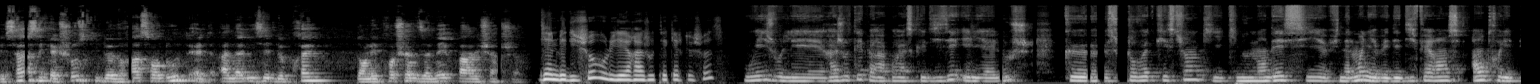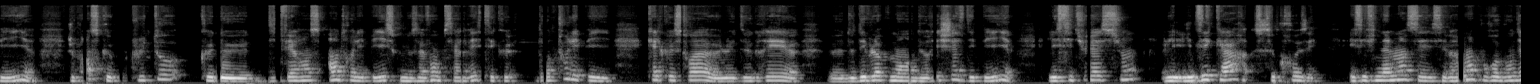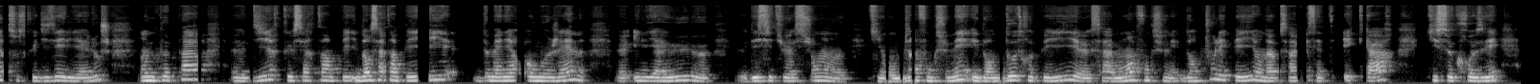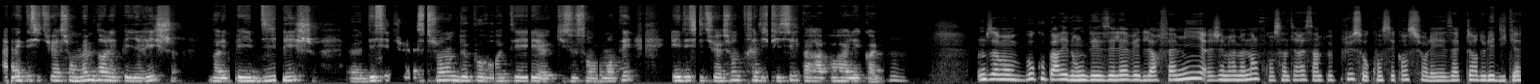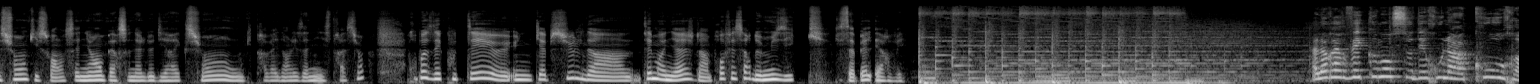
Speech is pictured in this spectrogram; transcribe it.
Et ça, c'est quelque chose qui devra sans doute être analysé de près dans les prochaines années par les chercheurs. Diane Bédichot, vous vouliez rajouter quelque chose? Oui, je voulais rajouter par rapport à ce que disait Elia Louche, que sur votre question qui, qui nous demandait si euh, finalement il y avait des différences entre les pays, je pense que plutôt que de différences entre les pays, ce que nous avons observé, c'est que dans tous les pays, quel que soit euh, le degré euh, de développement, de richesse des pays, les situations, les, écarts se creusaient. Et c'est finalement, c'est vraiment pour rebondir sur ce que disait Elia Louche, on ne peut pas euh, dire que certains pays, dans certains pays, de manière homogène, euh, il y a eu euh, des situations qui ont bien fonctionné et dans d'autres pays, ça a moins fonctionné. Dans tous les pays, on a observé cet écart qui se creusait avec des situations, même dans les pays riches, dans les pays dits riches, des situations de pauvreté qui se sont augmentées et des situations très difficiles par rapport à l'école. Mmh. Nous avons beaucoup parlé donc des élèves et de leurs familles. J'aimerais maintenant qu'on s'intéresse un peu plus aux conséquences sur les acteurs de l'éducation, qu'ils soient enseignants, personnels de direction ou qui travaillent dans les administrations. Je propose d'écouter euh, une capsule d'un témoignage d'un professeur de musique qui s'appelle Hervé. Alors Hervé, comment se déroule un cours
